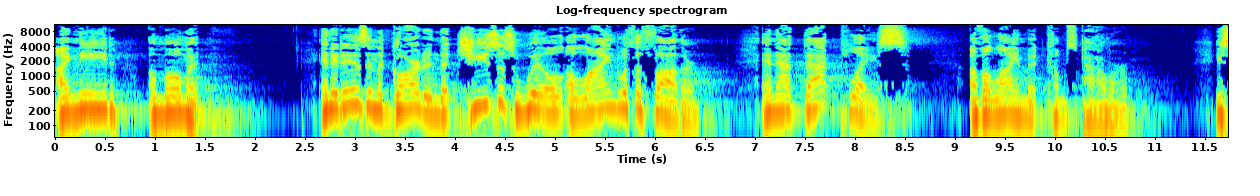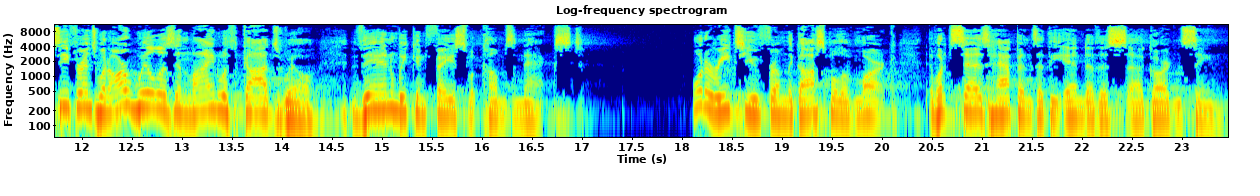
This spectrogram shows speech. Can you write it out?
I need a moment. And it is in the garden that Jesus' will aligned with the Father and at that place of alignment comes power. You see, friends, when our will is in line with God's will, then we can face what comes next. I want to read to you from the Gospel of Mark what it says happens at the end of this uh, garden scene.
